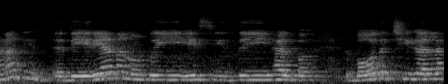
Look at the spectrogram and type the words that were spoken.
ਹਨਾ ਕਿ ਦੇ ਰਿਹਾ ਤੁਹਾਨੂੰ ਕੋਈ ਇਸ ਚੀਜ਼ ਦੀ ਹੈਲਪ ਤੇ ਬਹੁਤ ਅੱਛੀ ਗੱਲ ਆ।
